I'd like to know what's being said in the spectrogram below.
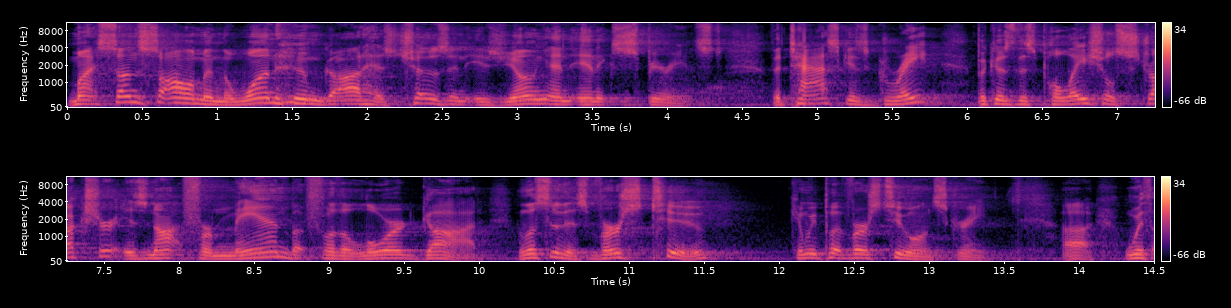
My son Solomon, the one whom God has chosen, is young and inexperienced. The task is great because this palatial structure is not for man, but for the Lord God. And listen to this, verse 2. Can we put verse 2 on screen? Uh, with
